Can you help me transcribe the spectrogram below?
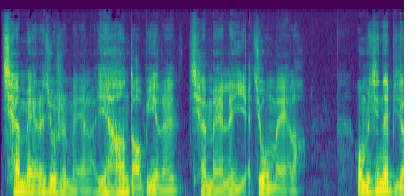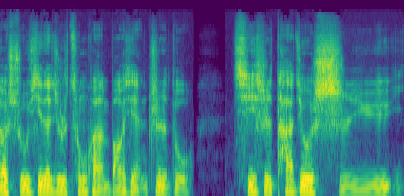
钱没了就是没了，银行倒闭了，钱没了也就没了。我们现在比较熟悉的就是存款保险制度，其实它就始于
